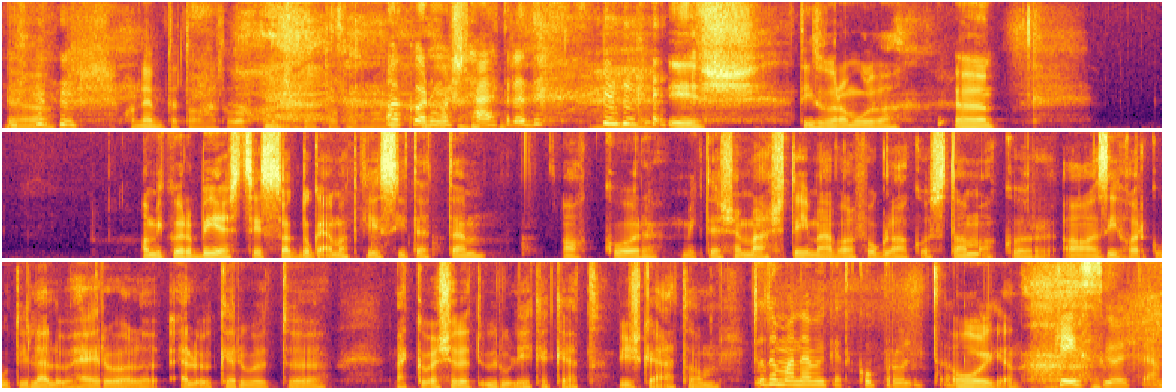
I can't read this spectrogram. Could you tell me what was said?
ha nem te találtad, akkor most találtad Akkor most hátrad. és tíz óra múlva. Amikor a BSC szakdogámat készítettem, akkor még teljesen más témával foglalkoztam, akkor az Iharkúti lelőhelyről előkerült megkövesedett ürülékeket vizsgáltam. Tudom a nevüket, koprolitok. Ó, igen. Készültem.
